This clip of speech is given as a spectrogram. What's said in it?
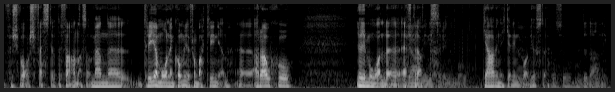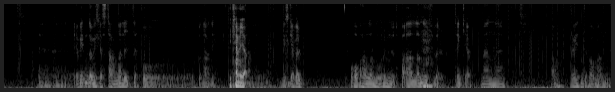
försvarsfest, jag vet fan alltså. Men eh, tre av målen kommer ju från backlinjen. Eh, Araujo gör ju mål eh, efter Gavi att nickar in en boll. Gavi nickar in Ja. boll, just det. Och så gode Dani. Eh, Jag vet inte om vi ska stanna lite på, på Dani. Det kan vi göra. Eh, Vi ska väl avhandla några minuter på alla nyförvärv, tänker jag. Men eh, ja, jag vet inte vad man,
